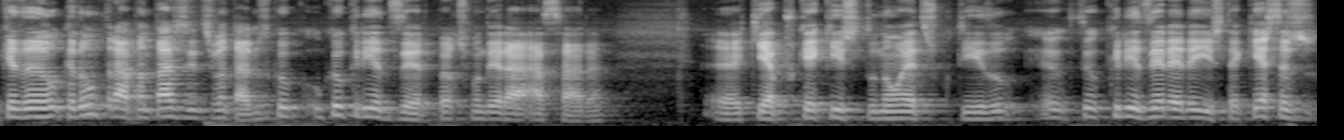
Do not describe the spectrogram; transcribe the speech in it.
cada, cada, um terá vantagens e desvantagens. O que eu, o que eu queria dizer, para responder à, à Sara, uh, que é porque é que isto não é discutido, o que eu queria dizer era isto, é que estas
